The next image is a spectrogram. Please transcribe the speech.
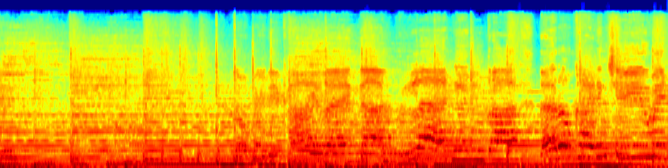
ดินเราไม่ได้ขายแรงงานเพื่อแลกเงินตรา แต่เราขายทั้งชีวิต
